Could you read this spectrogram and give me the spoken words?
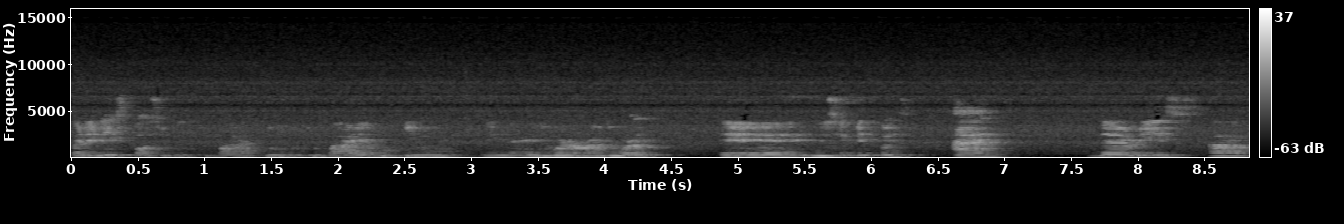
but it is possible to buy, to, to buy a booking in anywhere around the world uh, using Bitcoins. And there is uh,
